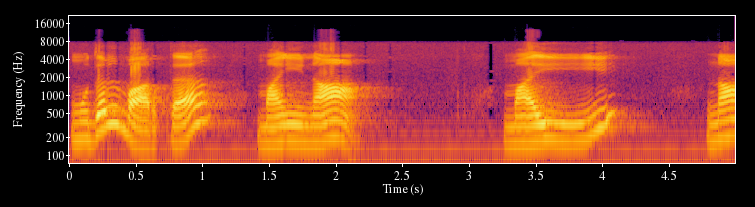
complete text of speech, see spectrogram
முதல் வார்த்தை மைனா. மை நா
